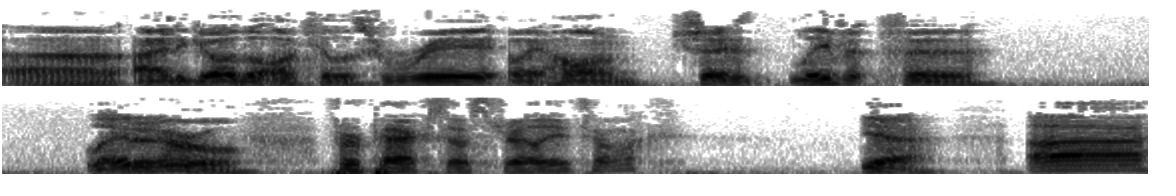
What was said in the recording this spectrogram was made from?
Uh, I had to go with the Oculus Rift. Wait, hold on. Should I leave it for later or? For PAX Australia talk? Yeah. Uh,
